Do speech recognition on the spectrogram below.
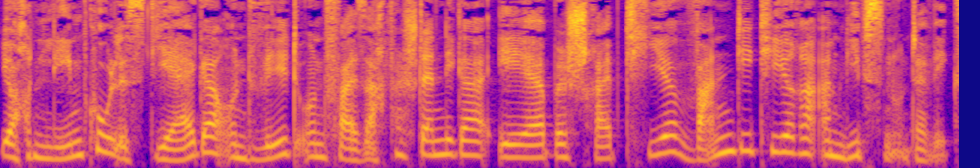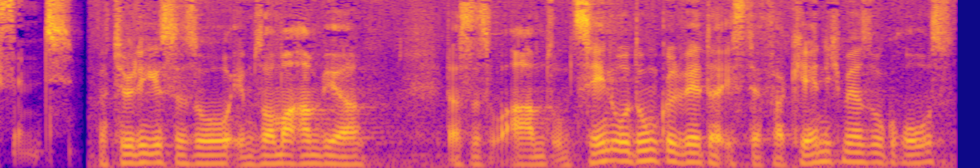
Jochen Lehmkuhl ist Jäger und Wildunfall-Sachverständiger. Er beschreibt hier, wann die Tiere am liebsten unterwegs sind. Natürlich ist es so, im Sommer haben wir dass es abends um 10 Uhr dunkel wird, da ist der Verkehr nicht mehr so groß.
